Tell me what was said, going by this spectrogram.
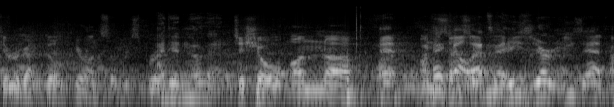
Theater got built here on Silver Spring. I didn't know that. To show un, uh, Hey, Cal, that's movies. he's your he's Ed.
